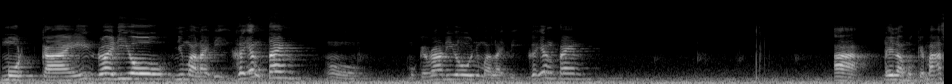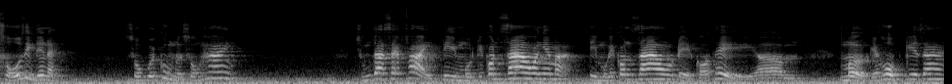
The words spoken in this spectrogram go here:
Một cái radio nhưng mà lại bị gãy anten. Ồ, một cái radio nhưng mà lại bị gãy anten. À đây là một cái mã số gì đây này? Số cuối cùng là số 2 Chúng ta sẽ phải tìm một cái con dao anh em ạ. Tìm một cái con dao để có thể uh, Mở cái hộp kia ra.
